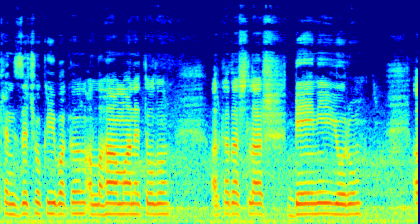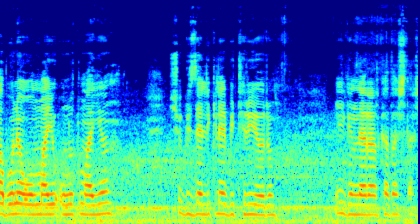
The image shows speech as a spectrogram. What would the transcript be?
Kendinize çok iyi bakın. Allah'a emanet olun. Arkadaşlar beğeni, yorum, abone olmayı unutmayın. Şu güzellikle bitiriyorum. İyi günler arkadaşlar.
